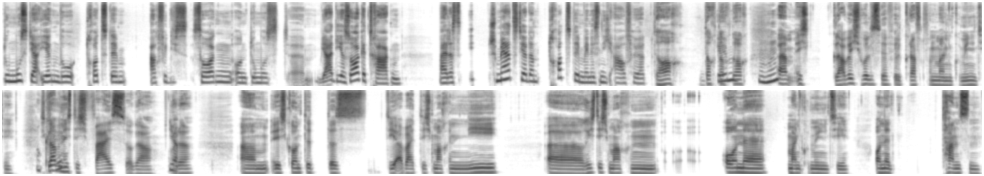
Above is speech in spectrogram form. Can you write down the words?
du musst ja irgendwo trotzdem auch für dich sorgen und du musst ähm, ja, dir Sorge tragen, weil das schmerzt ja dann trotzdem, wenn es nicht aufhört. Doch, doch, doch, Eben. doch. Mhm. Ähm, ich glaube, ich hole sehr viel Kraft von meiner Community. Okay. Ich glaube nicht, ich weiß sogar, ja. oder? Ähm, ich konnte das, die Arbeit, die ich mache, nie äh, richtig machen ohne meine Community, ohne tanzen,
